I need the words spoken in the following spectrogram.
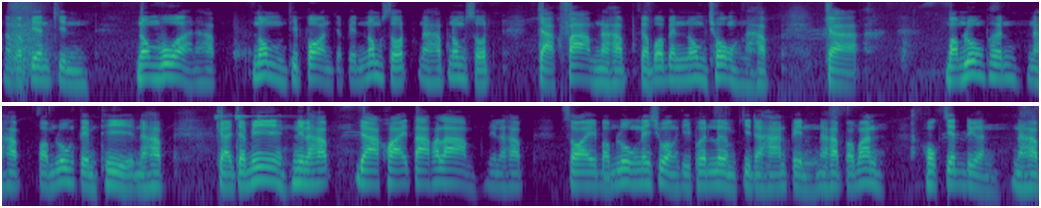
แล้วก็เปลี่ยนกินนมวัวนะครับนมที่ป้อนจะเป็นนมสดนะครับนมสดจากฟาร์มนะครับกับว่าเป็นนมชงนะครับกะบำรุงเพิ่นนะครับบำรุงเต็มที่นะครับก็จะมีนี่แหละครับยาควายตาพระรามนี่แหละครับ ซอยบำรุงในช่วงที่เพิ่นเริ่มกินอาหารเป็นนะครับ ประมาณ6-7เดือนนะครับ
